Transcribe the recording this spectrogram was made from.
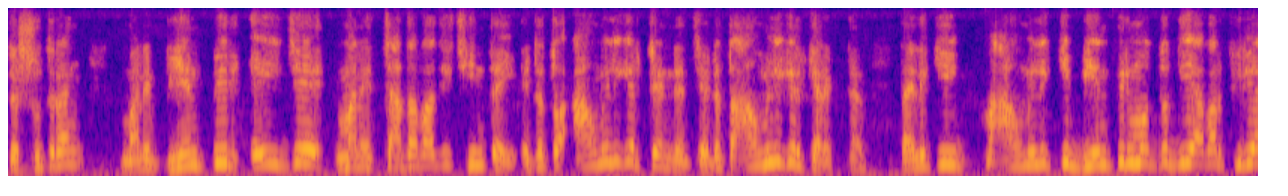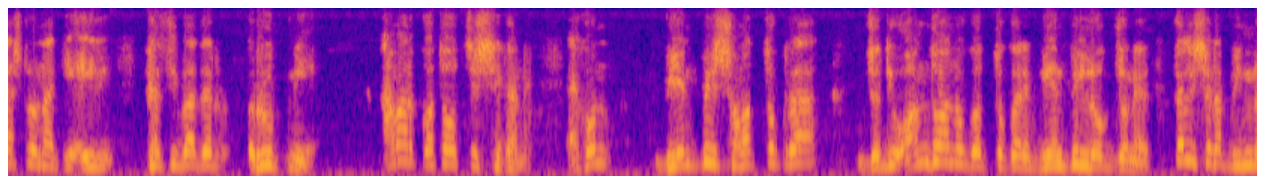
তো সুতরাং মানে বিএনপির এই যে মানে চাঁদাবাজি, ছিনতাই, এটা তো আওয়ামী লীগের টেন্ডেন্সি এটা তো আওয়ামী লীগের ক্যারেক্টার তাইলে কি আওয়ামী লীগ কি বিএনপির মধ্য দিয়ে আবার ফিরে আসলো নাকি এই ফ্যাসিবাদের রূপ নিয়ে? আমার কথা হচ্ছে সেখানে। এখন বিএনপির সমর্থকরা যদি অন্ধ আনুগত্য করে বিএনপির লোকজনের তাহলে সেটা ভিন্ন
